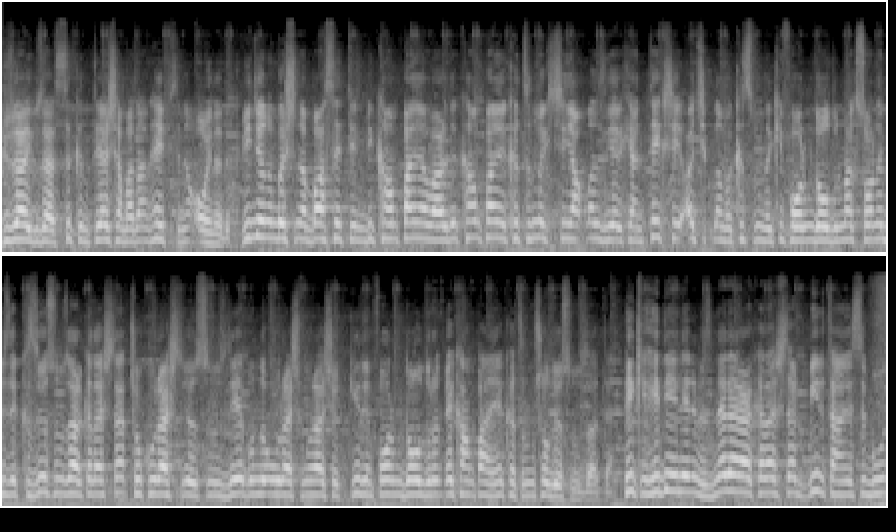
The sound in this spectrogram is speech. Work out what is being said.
Güzel güzel sıkıntı yaşamadan hepsini oynadık. Videonun başında bahsettiğim bir kampanya vardı. Kampanya katılmak için yapmanız gereken tek şey açıklama kısmındaki formu doldurmak. Sonra bize kızıyorsunuz arkadaşlar. Çok uğraştırıyorsunuz diye. Bunda uğraş uğraş yok. Girin formu doldurun ve kampanyaya katılmış oluyorsunuz zaten. Peki hediyelerimiz neler arkadaşlar? Bir tanesi bu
